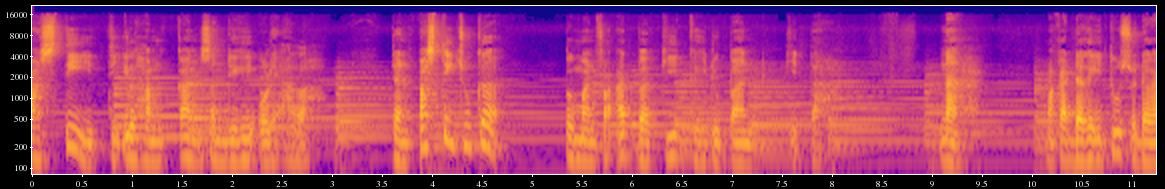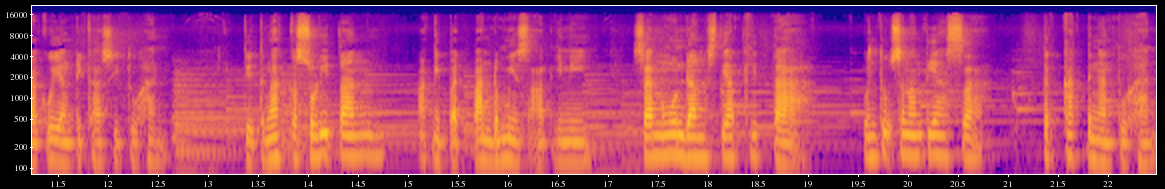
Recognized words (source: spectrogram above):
pasti diilhamkan sendiri oleh Allah dan pasti juga bermanfaat bagi kehidupan kita. Nah, maka dari itu saudaraku yang dikasih Tuhan, di tengah kesulitan akibat pandemi saat ini, saya mengundang setiap kita untuk senantiasa dekat dengan Tuhan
